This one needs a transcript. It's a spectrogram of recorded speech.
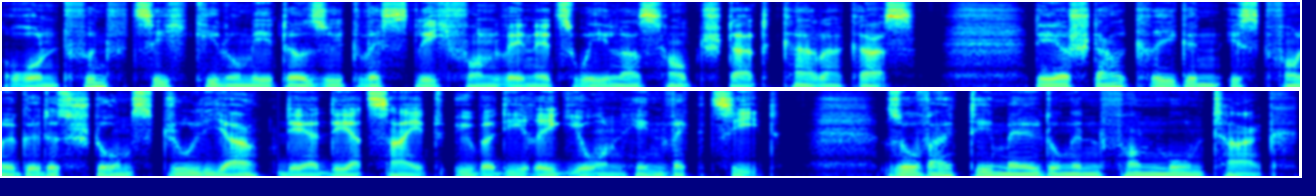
rund 50 Kilometer südwestlich von Venezuelas Hauptstadt Caracas. Der Starkregen ist Folge des Sturms Julia, der derzeit über die Region hinwegzieht. Soweit die Meldungen von Montag,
